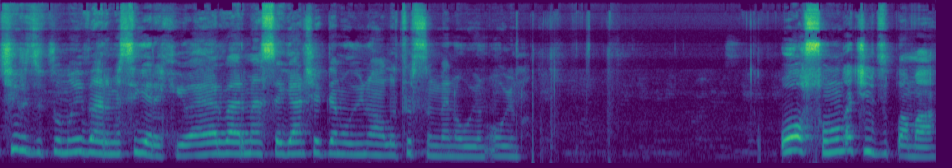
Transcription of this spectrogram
çift zıplamayı vermesi gerekiyor. Eğer vermezse gerçekten oyunu ağlatırsın ben oyun oyun. Oh sonunda çift zıplama.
